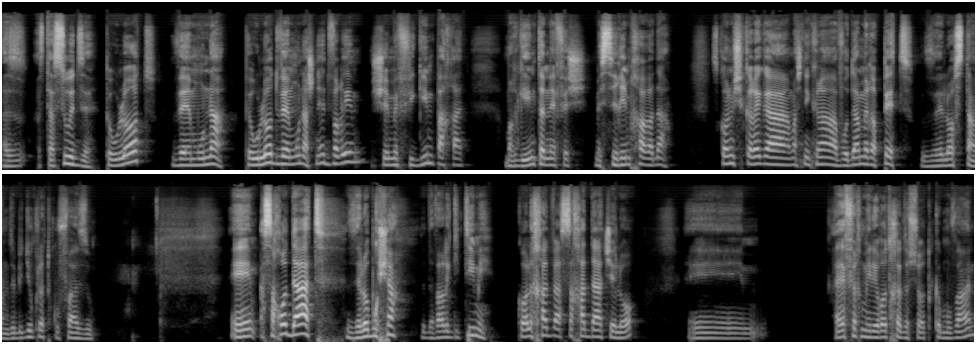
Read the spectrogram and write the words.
אז, אז תעשו את זה. פעולות ואמונה. פעולות ואמונה, שני דברים שמפיגים פחד, מרגיעים את הנפש, מסירים חרדה. אז כל מי שכרגע, מה שנקרא, עבודה מרפאת, זה לא סתם, זה בדיוק לתקופה הזו. אה, הסחות דעת, זה לא בושה, זה דבר לגיטימי. כל אחד והסחת דעת שלו. אה, ההפך מלראות חדשות כמובן.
